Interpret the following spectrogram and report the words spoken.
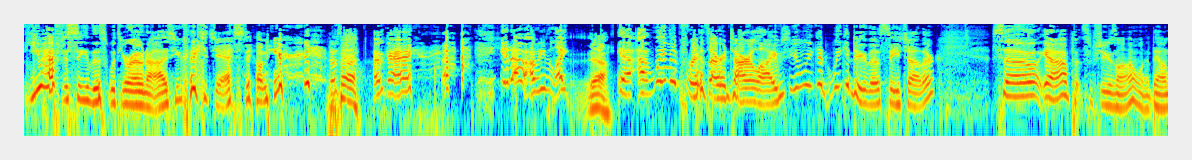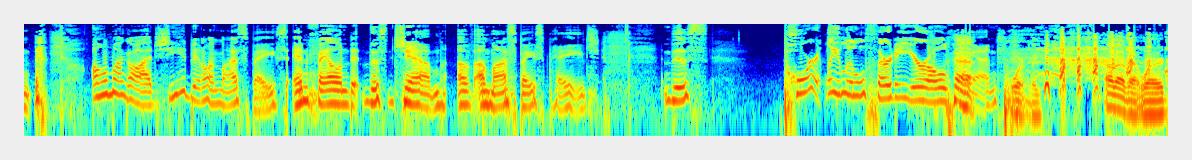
You have to see this with your own eyes. You gotta get your ass down here. I okay. you know, I mean, like, Yeah. yeah, uh, we've been friends our entire lives. You, we could we could do this to each other. So yeah, I put some shoes on. I went down. Oh my God, she had been on MySpace and found this gem of a MySpace page. This portly little thirty-year-old man. Portly. I love that word.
